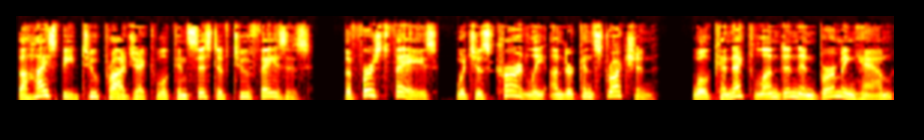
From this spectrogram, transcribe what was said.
The High Speed 2 project will consist of two phases. The first phase, which is currently under construction, will connect London and Birmingham,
